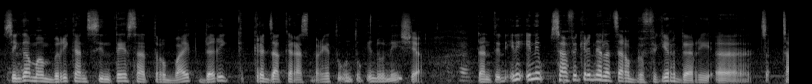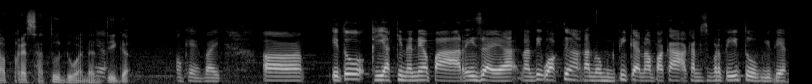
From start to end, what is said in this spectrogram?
sehingga memberikan sintesa terbaik dari kerja keras mereka itu untuk Indonesia okay. dan ini ini saya pikir ini adalah cara berpikir dari uh, capres satu dua dan ya. tiga Oke, baik. Uh, itu keyakinannya Pak Reza ya. Nanti waktu yang akan membuktikan apakah akan seperti itu gitu ya.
